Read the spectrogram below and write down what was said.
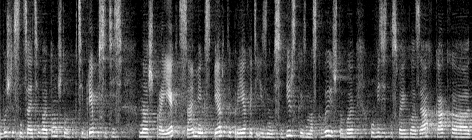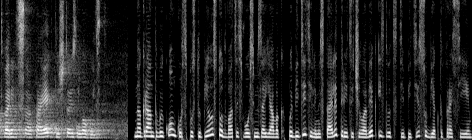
вышли с инициативой о том, чтобы в октябре посетить наш проект, сами эксперты, приехать из Новосибирска, из Москвы, чтобы увидеть на своих глазах, как э, творится проект и что из него выйдет. На грантовый конкурс поступило 128 заявок. Победителями стали 30 человек из 25 субъектов России.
